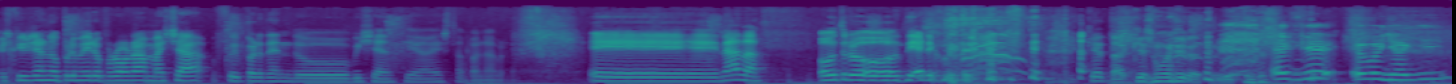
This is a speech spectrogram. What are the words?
Escribir no primeiro programa xa foi perdendo vixencia esta palabra. Eh, nada, outro diario cultural. que eh, ataques moi gratuitos. é que eu veño aquí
